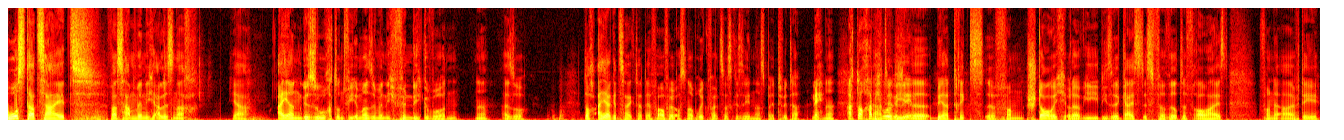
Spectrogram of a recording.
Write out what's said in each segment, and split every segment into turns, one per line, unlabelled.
Osterzeit, was haben wir nicht alles nach ja, Eiern gesucht und wie immer sind wir nicht fündig geworden. Ne? Also doch Eier gezeigt hat der VfL Osnabrück, falls du das gesehen hast bei Twitter.
Nee.
Ne?
Ach doch, habe
Da
ich
hat
wohl
ja die
gesehen.
äh, Beatrix äh, von Storch oder wie diese geistesverwirrte Frau heißt von der AfD,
